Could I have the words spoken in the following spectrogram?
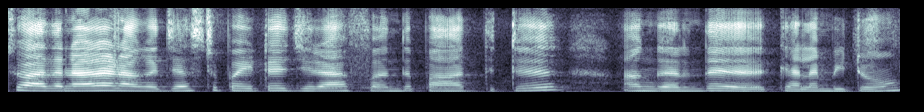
ஸோ அதனால் நாங்கள் ஜஸ்ட் போயிட்டு ஜிராஃப் வந்து பார்த்துட்டு அங்கேருந்து கிளம்பிட்டோம்.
